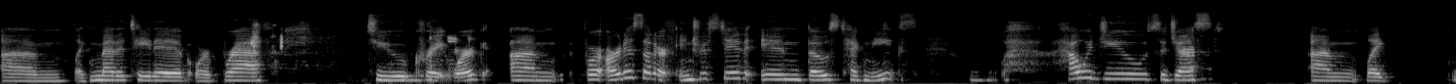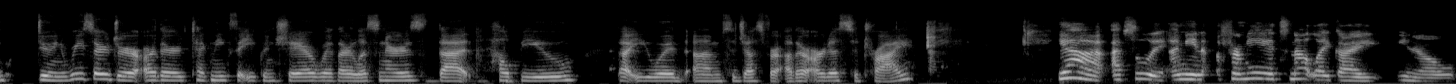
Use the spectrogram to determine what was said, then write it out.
um, like meditative or breath to create work. Um, for artists that are interested in those techniques, how would you suggest um, like doing research or are there techniques that you can share with our listeners that help you that you would um, suggest for other artists to try? Yeah, absolutely. I mean, for me, it's not like I, you know,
